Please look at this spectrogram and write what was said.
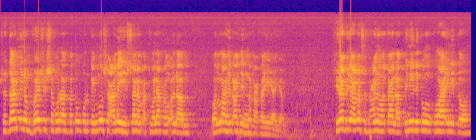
sa dami ng verses sa Quran patungkol kay Musa alayhi salam at wala kang alam, wallahi al-adim nakakahiya yan. Sinabi ni Allah subhanahu wa ta'ala, pinili kong kuhain ito.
